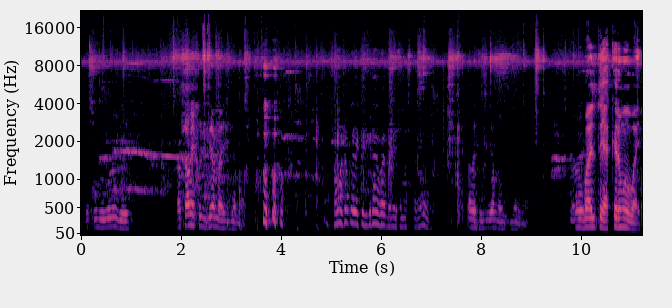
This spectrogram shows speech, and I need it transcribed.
এটা শুধু বড় রে। আর সব একুশ গ্রাম বাইশ গ্রাম না। সমস্যা তো একুশ গ্রাম করে বেরিয়েছে মাছটা হবে সব একুশ গ্রাম বাইশ গ্রাম না। মোবাইল তো একের মোবাইল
